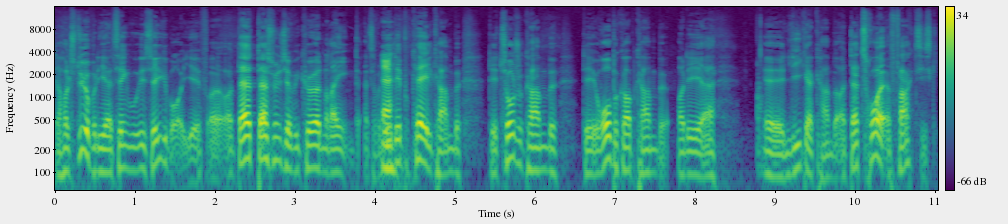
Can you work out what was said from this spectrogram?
der holdt styr på de her ting ude i Silkeborg IF, og, og der, der synes jeg, vi kører den rent. Altså, for Ja. ja. det, det er pokalkampe, det er Toto-kampe, det er Europacup-kampe, og det er øh, ligakampe. Og der tror jeg faktisk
